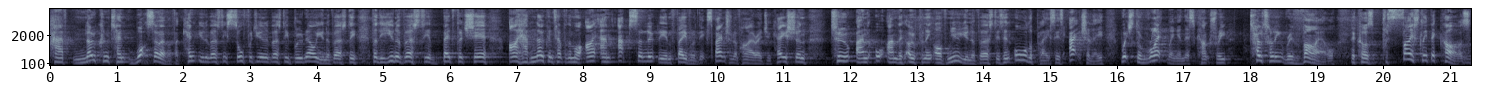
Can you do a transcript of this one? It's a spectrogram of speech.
have no contempt whatsoever for Kent University, Salford University, Brunel University, for the University of Bedfordshire. I have no contempt for them all. I am absolutely in favour of the expansion of higher education to and, and the opening of new universities in all the places, actually, which the right wing in this country totally revile because precisely because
